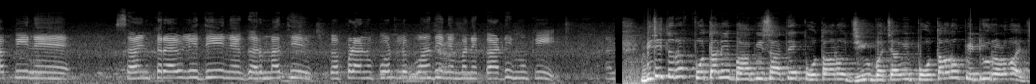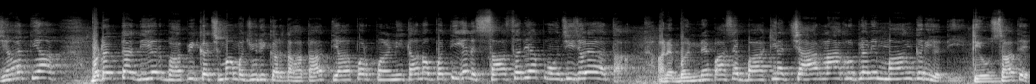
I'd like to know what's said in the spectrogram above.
આપીને સાઇન કરાવી લીધી ને ઘરમાંથી કપડાનું પોટલું બાંધીને મને કાઢી મૂકી. બીજી તરફ પોતાની ભાભી સાથે પોતાનો જીવ બચાવી પોતાનું પેટ્યું રળવા જ્યાં ત્યાં ભટકતા દિયર ભાભી કચ્છમાં મજૂરી કરતા હતા, ત્યાં પર પરિણીતાનો પતિ અને સાસરિયા પહોંચી ગયા હતા અને બંને પાસે બાકીના ચાર લાખ રૂપિયાની માંગ કરી હતી. તેઓ સાથે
